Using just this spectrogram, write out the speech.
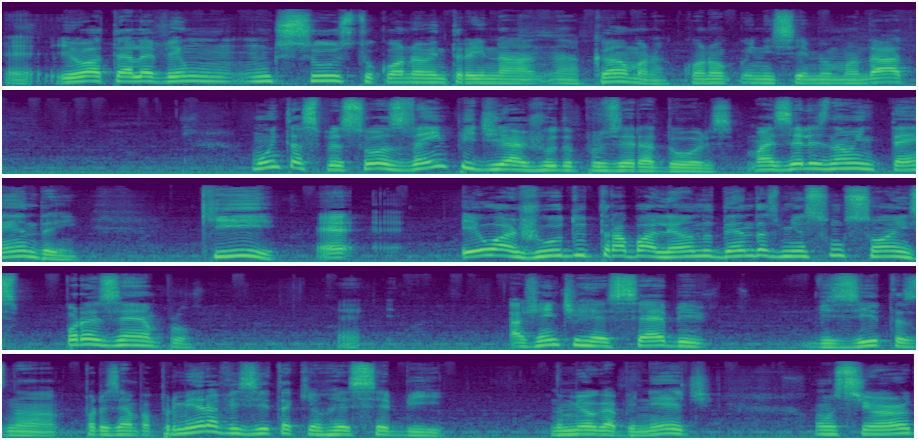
é, eu até levei um, um susto quando eu entrei na, na Câmara, quando eu iniciei meu mandato. Muitas pessoas vêm pedir ajuda para os vereadores, mas eles não entendem que é, é, eu ajudo trabalhando dentro das minhas funções. Por exemplo, é, a gente recebe visitas, na, por exemplo, a primeira visita que eu recebi no meu gabinete, um senhor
